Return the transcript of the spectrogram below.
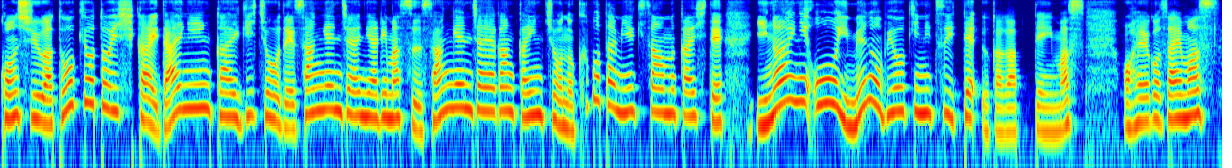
今週は東京都医師会第二委員会議長で三軒茶屋にあります三軒茶屋眼科院長の久保田美幸さんをお迎えして意外に多い目の病気について伺っています。おはようございます。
